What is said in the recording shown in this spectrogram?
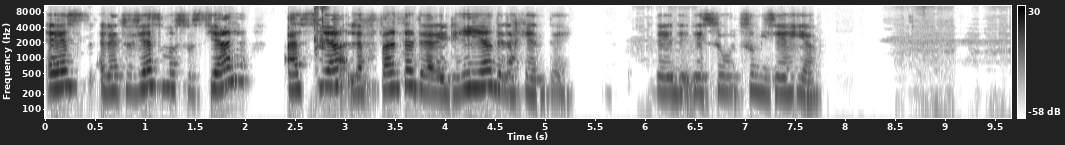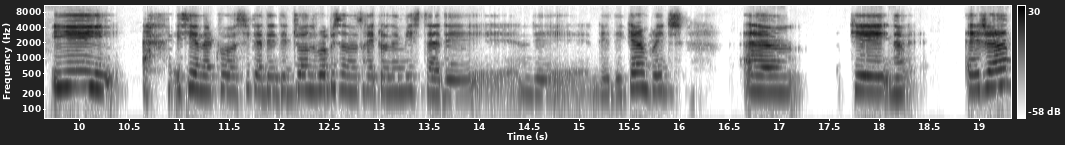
es el entusiasmo social hacia la falta de alegría de la gente, de, de, de su, su miseria. Y ici una de, de, John Robinson, otro economista de, Cambridge, um, que ella,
